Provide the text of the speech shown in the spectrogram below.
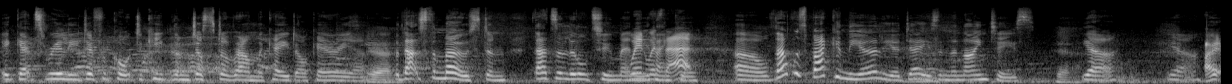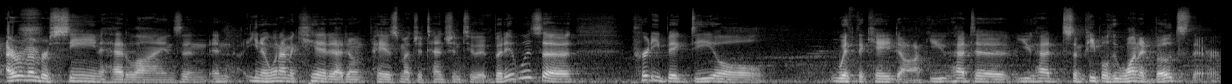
it gets really difficult to keep them just around the K Dock area Yeah. but that's the most and that's a little too many When was thank that? you. oh that was back in the earlier days in the 90s Yeah. yeah yeah I, I remember seeing headlines, and, and you know, when I'm a kid, I don't pay as much attention to it, but it was a pretty big deal with the K Dock. You had to, you had some people who wanted boats there,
